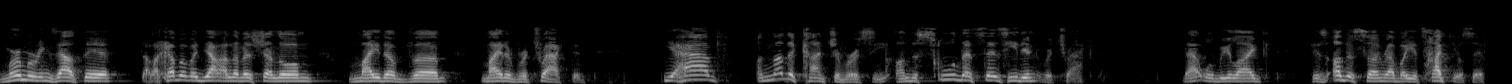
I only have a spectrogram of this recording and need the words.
murmurings out there that Shalom might have uh, might have retracted. You have another controversy on the school that says he didn't retract. That will be like his other son, Rabbi Yitzchak Yosef,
